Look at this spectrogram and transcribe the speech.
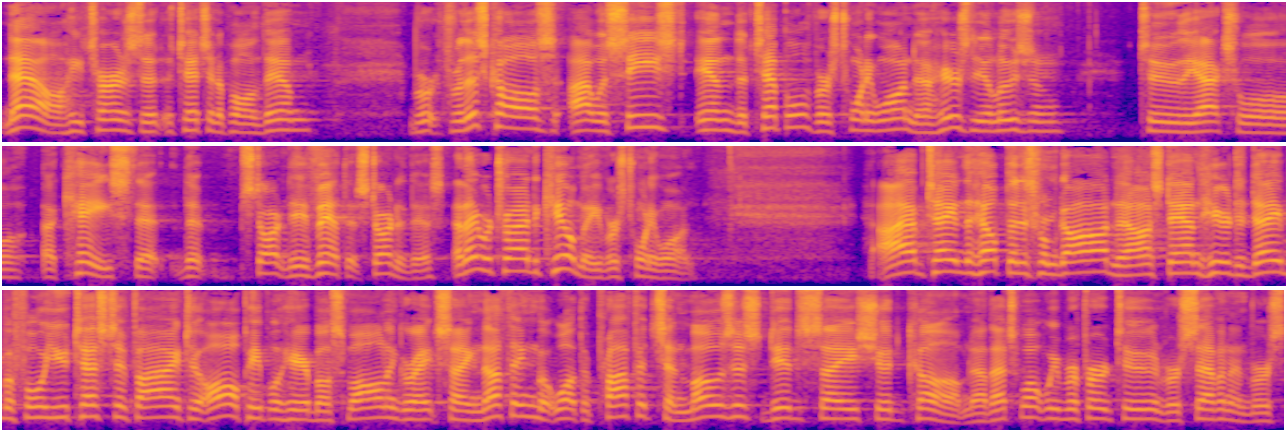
Now he turns the attention upon them. For this cause I was seized in the temple, verse 21. Now here's the allusion to the actual uh, case that, that started, the event that started this. And they were trying to kill me, verse 21. I obtained the help that is from God, and I stand here today before you testifying to all people here, both small and great, saying nothing but what the prophets and Moses did say should come. Now, that's what we referred to in verse 7 and verse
